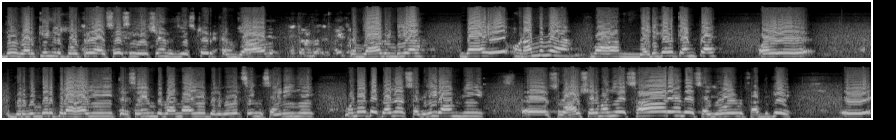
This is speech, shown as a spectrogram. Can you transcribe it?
the working reporter association registered Punjab Punjab India ਦਾ ਇਹ 99ਵਾਂ ਮੈਡੀਕਲ ਕੈਂਪ ਹੈ ਔਰ ਗੁਰਵਿੰਦਰ ਪਰਾਹਾ ਜੀ, ਤਰਸੇਮ ਦਵਾਨਾ ਜੀ, ਬਲਵੀਰ ਸਿੰਘ ਸੈਣੀ ਜੀ, ਉਹਨਾਂ ਤੋਂ ਪਹਿਲਾਂ ਸਗਲੀ ਰਾਮ ਜੀ, ਅਹ ਸੁਭਾਸ਼ ਸ਼ਰਮਾ ਜੀ, ਇਹ ਸਾਰਿਆਂ ਦੇ ਸਹਿਯੋਗ ਸਦਕੇ ਇਹ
